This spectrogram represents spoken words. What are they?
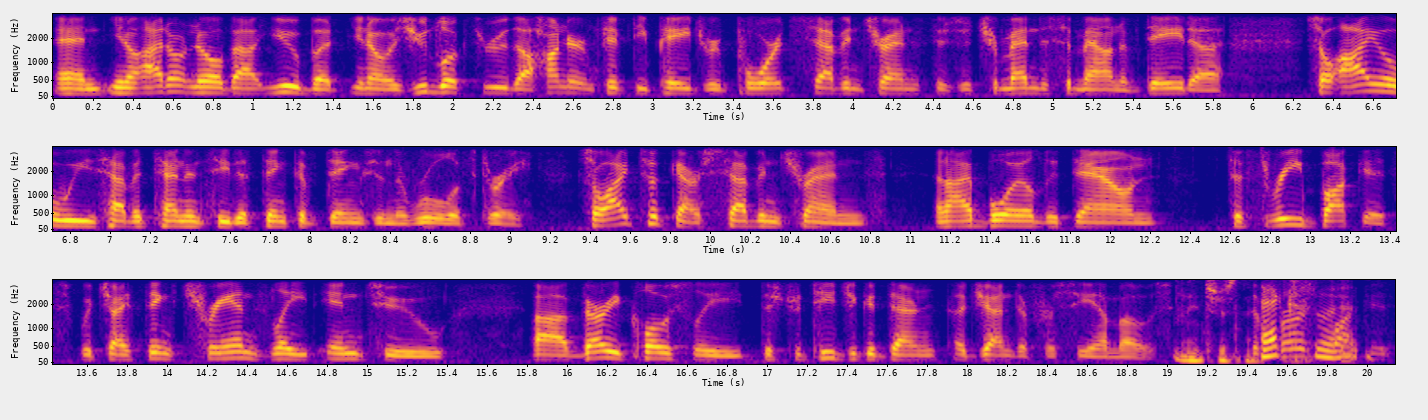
And you know, I don't know about you, but you know, as you look through the 150 page report, seven trends, there's a tremendous amount of data. So I always have a tendency to think of things in the rule of three. So I took our seven trends and I boiled it down to three buckets, which I think translate into uh, very closely the strategic ad- agenda for CMOs. Interesting. The Excellent. First bucket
